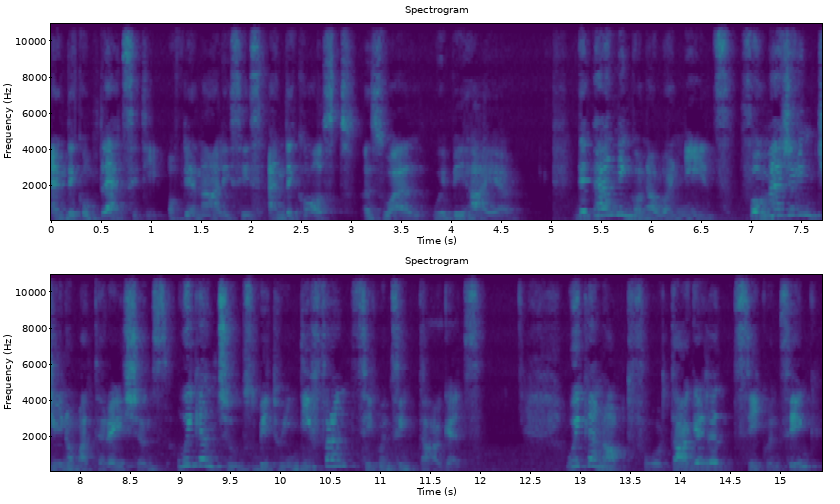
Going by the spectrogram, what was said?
and the complexity of the analysis and the cost as well will be higher. Depending on our needs, for measuring genome alterations, we can choose between different sequencing targets we can opt for targeted sequencing,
